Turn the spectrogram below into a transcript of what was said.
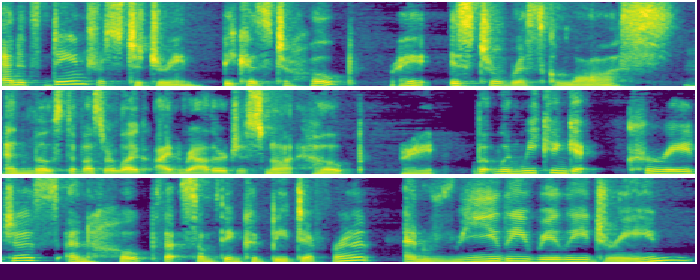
And it's dangerous to dream because to hope, right, is to risk loss. Mm-hmm. And most of us are like, I'd rather just not hope, right? But when we can get courageous and hope that something could be different and really, really dream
